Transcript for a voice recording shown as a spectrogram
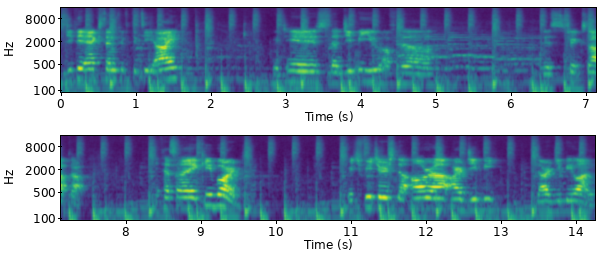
GTX 1050 Ti which is the GPU of the this Strix laptop. It has a keyboard which features the Aura RGB, the RGB one.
